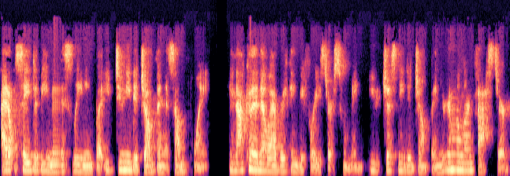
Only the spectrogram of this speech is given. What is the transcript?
I don't say to be misleading, but you do need to jump in at some point. You're not going to know everything before you start swimming. You just need to jump in. You're going to learn faster.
